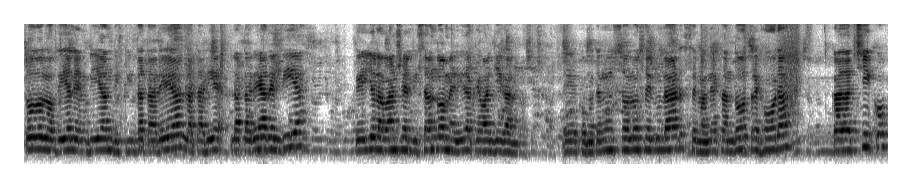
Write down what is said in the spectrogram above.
todos los días le envían distintas tareas, la tarea, la tarea del día que ellos la van realizando a medida que van llegando. Eh, como tengo un solo celular, se manejan dos o tres horas cada chico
